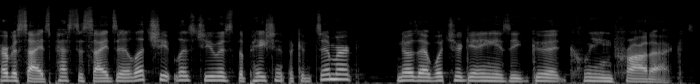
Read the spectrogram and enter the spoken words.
herbicides, pesticides. It lets you, lets you as the patient, the consumer, know that what you're getting is a good, clean product.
